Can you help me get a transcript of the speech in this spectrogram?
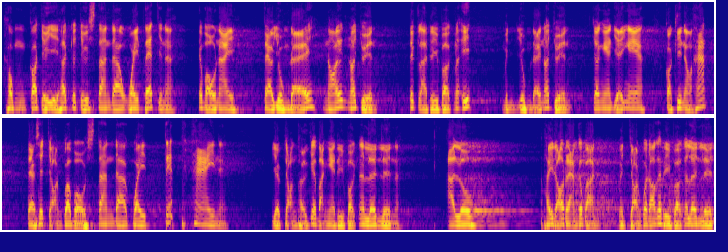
không có chữ gì hết, có chữ standard quay test vậy nè. Cái bộ này tèo dùng để nói nói chuyện, tức là reverb nó ít mình dùng để nói chuyện, cho nghe dễ nghe. Còn khi nào hát, tèo sẽ chọn qua bộ standard quay test 2 nè. Giờ chọn thử cái bạn nghe reverb nó lên lên nè. Alo. Thấy rõ ràng các bạn, mình chọn qua đó cái reverb nó lên lên.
